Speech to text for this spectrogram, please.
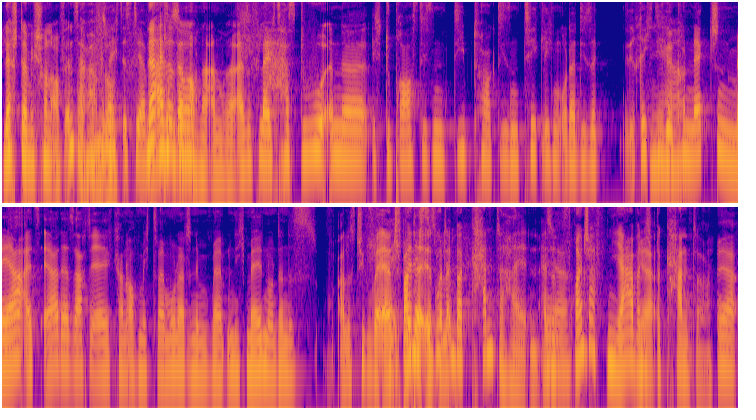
löscht er mich schon auf Instagram. Aber vielleicht so. ist die Ne, Erwartung also dann so, auch eine andere. Also vielleicht hast du eine, ich, du brauchst diesen Deep Talk, diesen täglichen oder diese richtige Ja. Connection mehr als er, der sagt, ey, ich kann auch mich zwei Monate nicht melden und dann ist alles chico, weil er ich bin entspannter nicht so ist. gut im Bekannte halten. Also Ja. Freundschaften ja, aber Ja. nicht Bekannte. ja,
